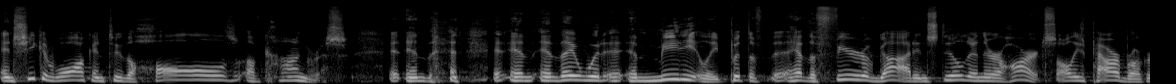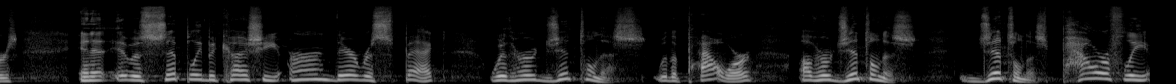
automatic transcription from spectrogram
and she could walk into the halls of Congress. And, and, and, and they would immediately put the, have the fear of God instilled in their hearts, all these power brokers, and it, it was simply because she earned their respect with her gentleness, with the power of her gentleness. Gentleness powerfully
